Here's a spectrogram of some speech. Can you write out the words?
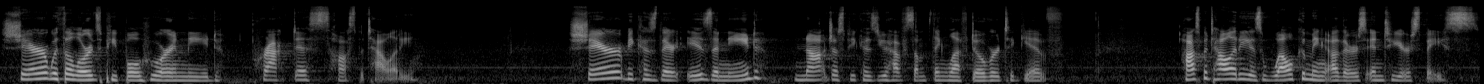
Share with the Lord's people who are in need. Practice hospitality. Share because there is a need not just because you have something left over to give. Hospitality is welcoming others into your space,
